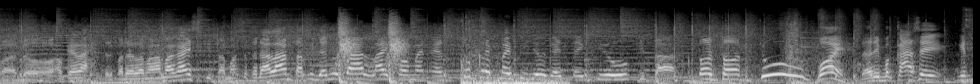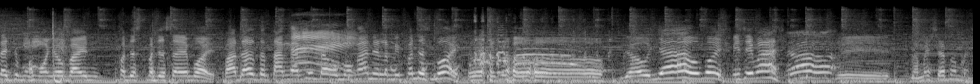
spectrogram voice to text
Waduh, oke lah. Daripada lama-lama, guys, kita masuk ke dalam. Tapi jangan lupa like, comment, and subscribe my video, guys. Thank you. Kita tonton. Cuy. Boy, dari Bekasi, kita cuma mau nyobain pedes-pedes saya, Boy. Padahal tetangga kita omongannya lebih pedes, Boy. Waduh, Jauh-jauh, Boy. Bisa, Mas? Ya, Eh, namanya siapa, Mas?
